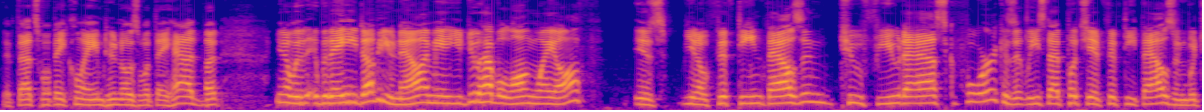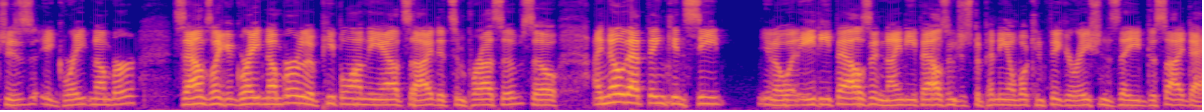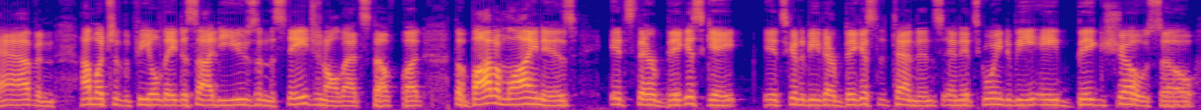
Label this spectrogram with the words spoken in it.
if that's what they claimed, who knows what they had. But, you know, with, with AEW now, I mean, you do have a long way off. Is, you know, 15,000 too few to ask for? Because at least that puts you at 50,000, which is a great number. Sounds like a great number to people on the outside. It's impressive. So I know that thing can seat, you know, at 80,000, 90,000, just depending on what configurations they decide to have and how much of the field they decide to use in the stage and all that stuff. But the bottom line is it's their biggest gate. It's going to be their biggest attendance and it's going to be a big show. So,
